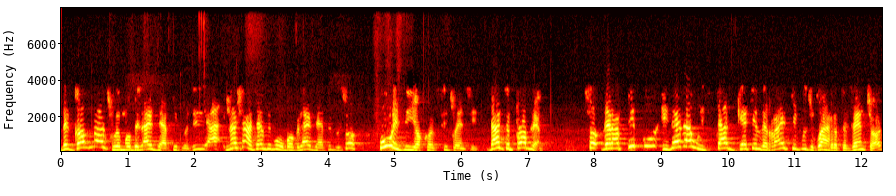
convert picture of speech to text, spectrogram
The governors will mobilize their people. The uh, National Assembly will mobilize their people. So who is in your constituency? That's the problem. So there are people, is either we start getting the right people to go and represent us,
